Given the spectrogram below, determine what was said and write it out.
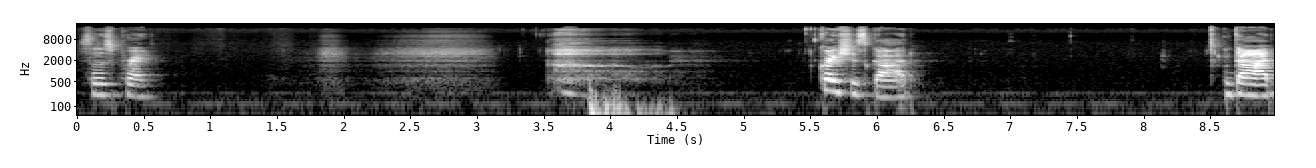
So let's pray. Gracious God, God,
